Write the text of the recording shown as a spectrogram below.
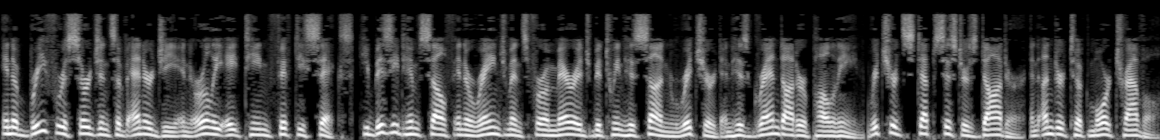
In a brief resurgence of energy in early 1856, he busied himself in arrangements for a marriage between his son Richard and his granddaughter Pauline Richard's stepsister's daughter and undertook more travel.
